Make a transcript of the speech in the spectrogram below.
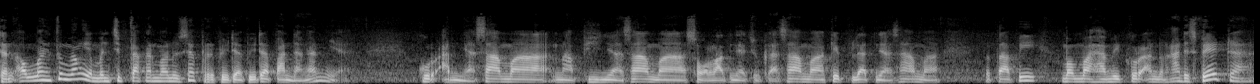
Dan Allah itu memang yang menciptakan manusia berbeda-beda pandangannya. Qurannya sama, nabinya sama, sholatnya juga sama, kiblatnya sama. Tetapi memahami Quran dan hadis beda.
